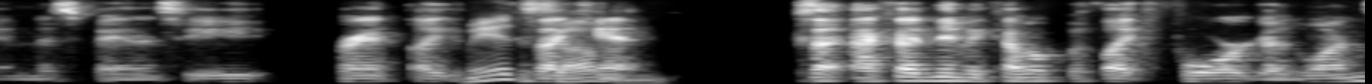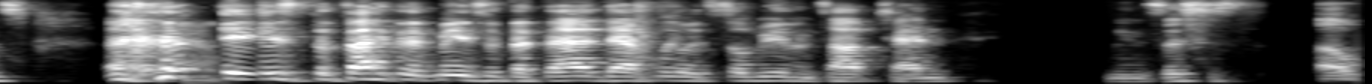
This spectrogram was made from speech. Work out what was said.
in this fantasy print, like because I, I can't because I, I, couldn't even come up with like four good ones, yeah. is the fact that means that that definitely would still be in the top 10 means this is a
